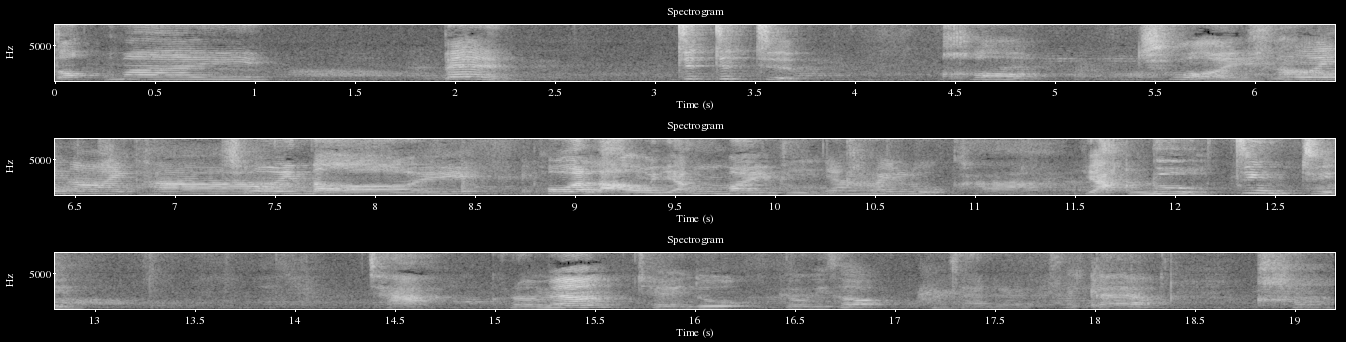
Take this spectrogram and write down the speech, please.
떡마이 뺀 쯔쯔쯔 커. 추워이. ช่วยหน่อยค่ะ 추워이 너이. 보아 라오 양마이루 양마이루 카. 약루. 찡찡. 자, 그러면 저희도 여기서 인사를 할까요? 카.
